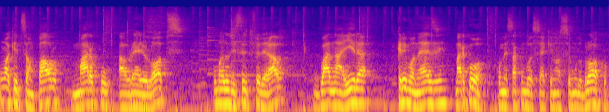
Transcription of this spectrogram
um aqui de São Paulo, Marco Aurélio Lopes, uma do Distrito Federal, Guanaíra Cremonese. Marco, começar com você aqui no nosso segundo bloco.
